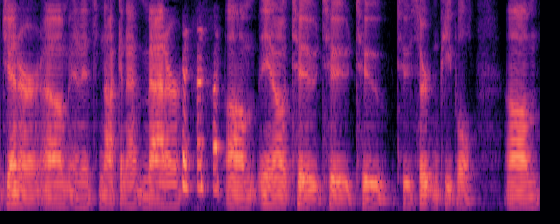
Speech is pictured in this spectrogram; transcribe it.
Jenner, um, and it's not going to matter, um, you know, to to to to certain people. Um,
